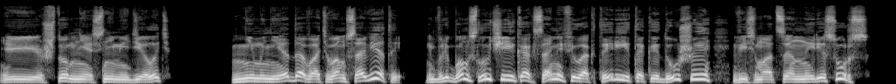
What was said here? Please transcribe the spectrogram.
И что мне с ними делать? Не мне давать вам советы. В любом случае, как сами филактерии, так и души – весьма ценный ресурс.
